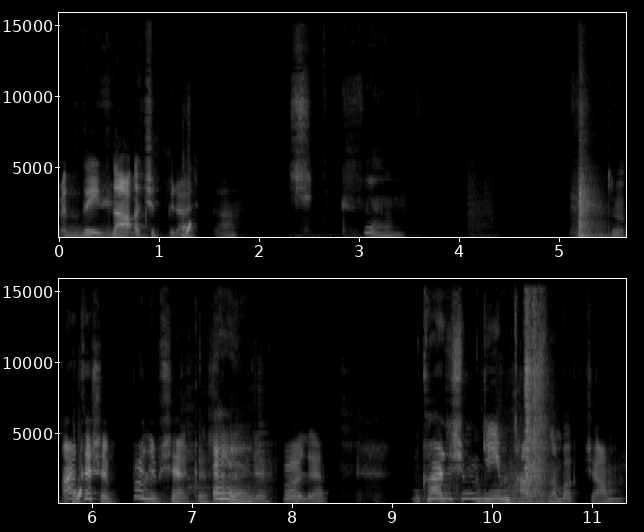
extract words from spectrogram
Ya da değil daha açık birazcık daha. Durun. Arkadaşlar böyle bir şey arkadaşlar Evet. bence. Böyle. Kardeşim giyim tarzına bakacağım.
